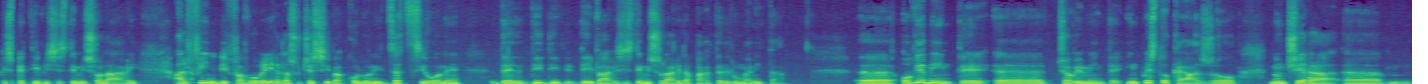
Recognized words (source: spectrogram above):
rispettivi sistemi solari, al fine di favorire la successiva colonizzazione de- di, di, dei vari sistemi solari da parte dell'umanità. Uh, ovviamente, uh, cioè ovviamente, in questo caso non c'era uh,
